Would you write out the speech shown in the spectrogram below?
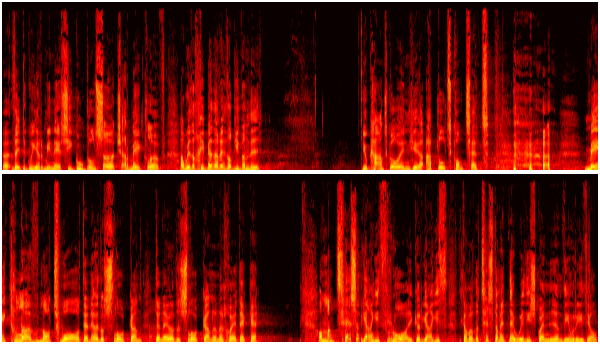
uh, ddeud y gwir, mi nes i Google search ar Make Love, a wyddoch chi beth ar ei ddod i fyny? You can't go in here, adult content. Make love, not war, dyna oedd y slogan, dyna oedd y slogan yn y 60au. Ond mantes yr iaith roeg, yr iaith gafodd y testament newydd i sgwennu yn ddiwreiddiol,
